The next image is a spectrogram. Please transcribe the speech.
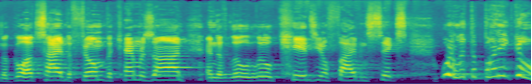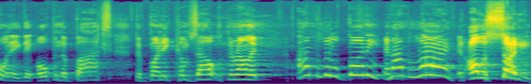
They'll go outside, the film, the camera's on, and the little little kids, you know, five and six, we're gonna let the bunny go. And they, they open the box, the bunny comes out looking around like, I'm a little bunny and I'm alive. And all of a sudden,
